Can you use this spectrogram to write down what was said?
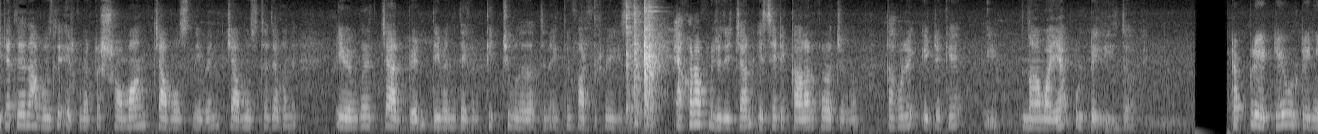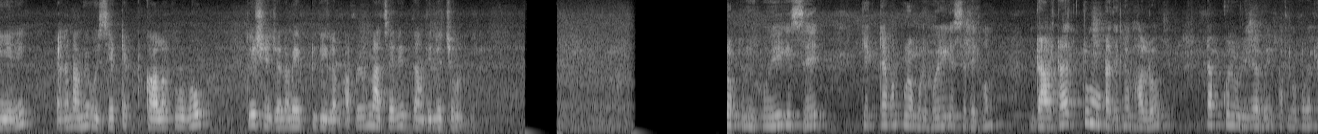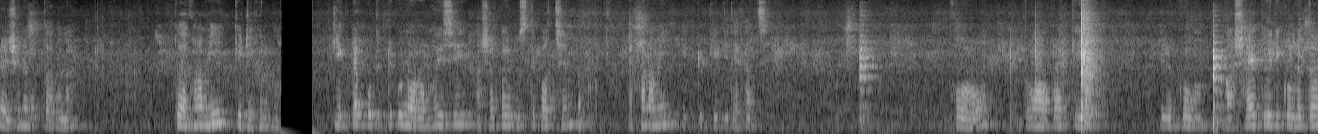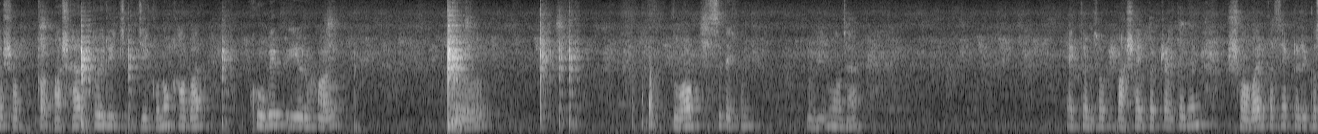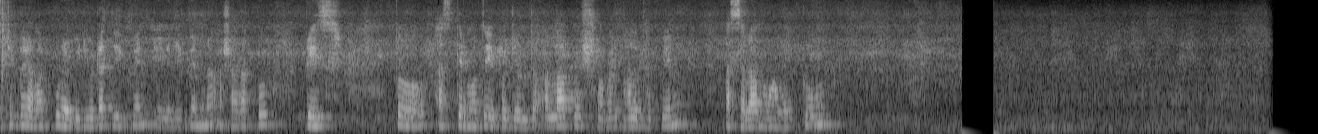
এটাতে না বুঝলে এরকম একটা সমান চামচ নেবেন। চামচটা যখন এইভাবে করে চাটবেন দেবেন দেখেন কিচ্ছু বোঝা যাচ্ছে না, একদম পারফেক্ট হয়ে গেছে। এখন আপনি যদি চান এ সাইডে কালার করার জন্য তাহলে এটাকে নামাইয়া উল্টে দিয়ে দিতে হবে। একটা প্লেটে উল্টে নিয়ে নিই। এখন আমি ওই সাইডটা একটু কালার করব। তো সেই জন্য আমি একটু দিলাম। আপনারা না চাইলে না দিলে চলবে। পুরোপুরি হয়ে গেছে। কেকটা আমার পুরোপুরি হয়ে গেছে, দেখুন। ডালটা একটু মোটা দিলে ভালো। টাপ করে উড়ে যাবে। আপনার কোনো টেনশনে করতে হবে না। তো এখন আমি কেটে ফেলব। কেকটা কতটুকু নরম হয়েছে, আশা করে বুঝতে পারছেন। এখন আমি একটু কেটে দেখাচ্ছি। গরম দোয়াটা কেক এরকম বাসায় তৈরি করলে তো সব বাসার তৈরি যে কোনো খাবার খুবই প্রিয় হয়। তো দোয়া উঠতেছে দেখুন, খুবই মজা। একদম সব বাসায় একবার ট্রাই করবেন। সবার কাছে একটা রিকোয়েস্ট থাকবে, আমার পুরো ভিডিওটা দেখবেন, টেনে দেখবেন না। আশা রাখব প্লিজ তো আজকের মতো এ পর্যন্ত। আল্লাহ হাফেজ সবাই ভালো থাকবেন। আসসালামু আলাইকুম।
